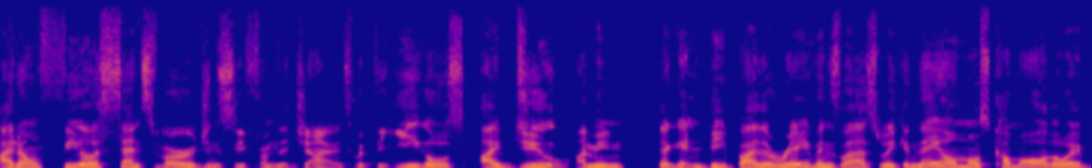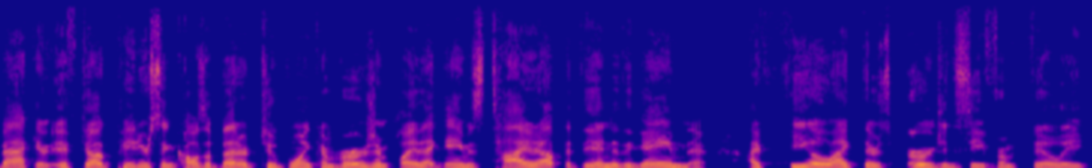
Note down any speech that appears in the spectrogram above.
I don't feel a sense of urgency from the Giants. With the Eagles, I do. I mean, they're getting beat by the Ravens last week, and they almost come all the way back. If Doug Pederson calls a better two point conversion play, that game is tied up at the end of the game there. I feel like there's urgency from Philly.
